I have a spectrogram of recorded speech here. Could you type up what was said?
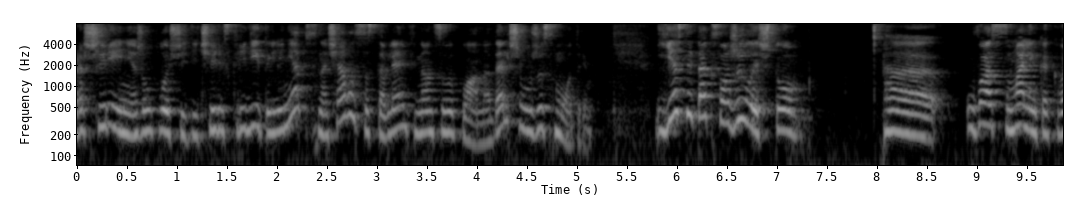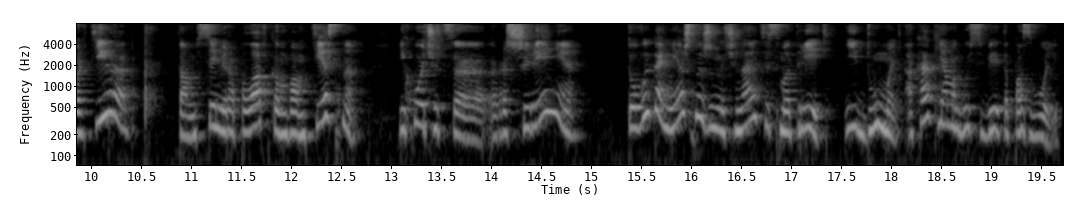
расширение жилплощади через кредит или нет, сначала составляем финансовый план, а дальше уже смотрим. Если так сложилось, что э, у вас маленькая квартира, там семеро по лавкам, вам тесно – и хочется расширения, то вы, конечно же, начинаете смотреть и думать, а как я могу себе это позволить.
